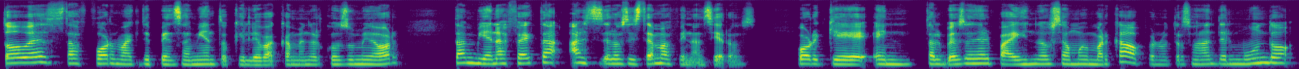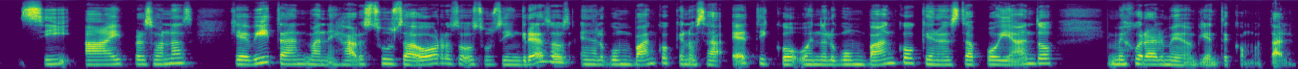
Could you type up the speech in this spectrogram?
Toda esta forma de pensamiento que le va cambiando al consumidor también afecta a los sistemas financieros porque en, tal vez en el país no sea muy marcado, pero en otras zonas del mundo sí hay personas que evitan manejar sus ahorros o sus ingresos en algún banco que no sea ético o en algún banco que no esté apoyando mejorar el medio ambiente como tal.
